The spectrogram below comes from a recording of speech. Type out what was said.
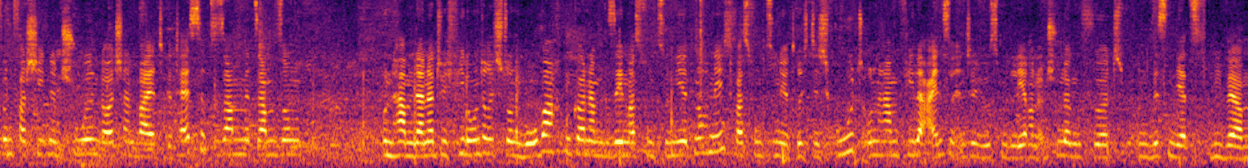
fünf verschiedenen Schulen deutschlandweit getestet zusammen mit Samsung und haben dann natürlich viele Unterrichtsstunden beobachten können, haben gesehen, was funktioniert noch nicht, was funktioniert richtig gut und haben viele Einzelinterviews mit Lehrern und Schülern geführt und wissen jetzt, wie wir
